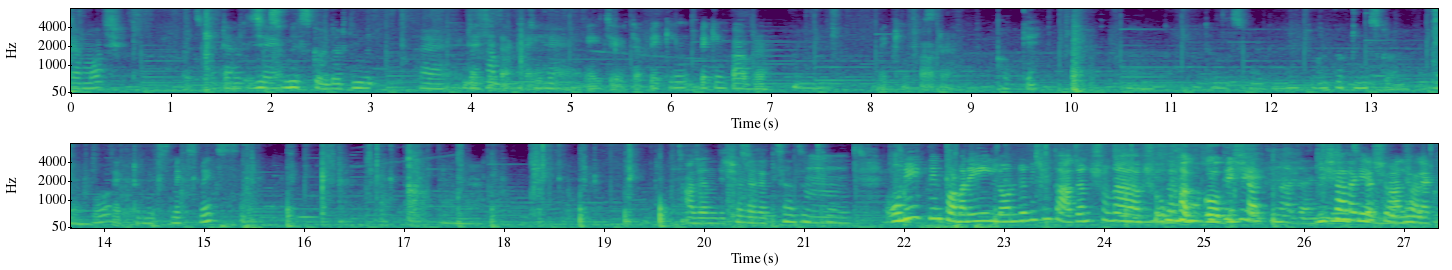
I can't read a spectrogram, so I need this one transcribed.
চামচ। এটা হচ্ছে মিক্স করে দাও হ্যাঁ এটা দেখাই। হ্যাঁ এই যে এটা baking baking powder baking powder okay একটু মিক্স করো একটু মিক্স মিক্স মিক্স আজান দিচ্ছে। শোনা যাচ্ছে অনেকদিন পর মানে এই লন্ডনে কিন্তু আজান শোনা সৌভাগ্য বিশাল বিশাল একটা সৌভাগ্য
